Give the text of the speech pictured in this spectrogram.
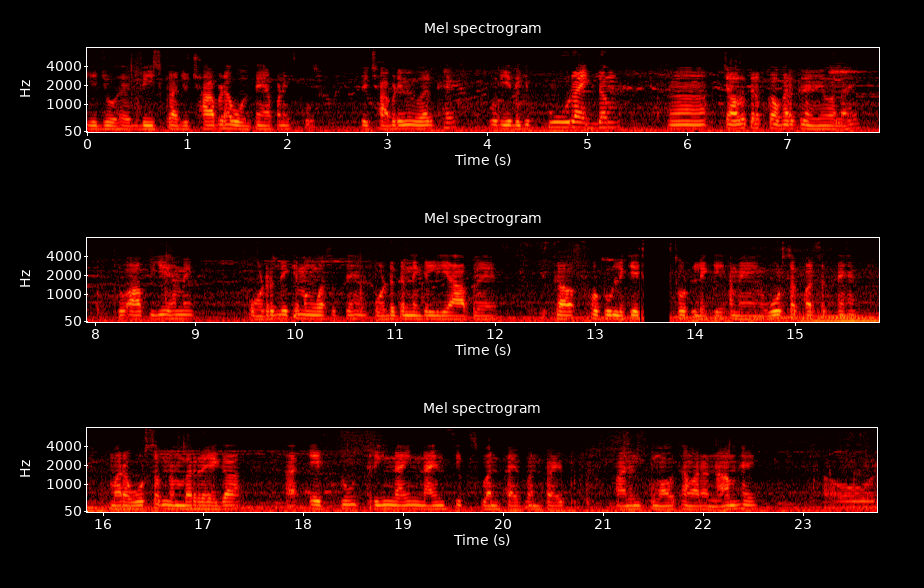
ये जो है, बीच का जो छाबड़ा बोलते हैं अपन इसको, ये छाबड़े में वर्क है। और ये देखिए, पूरा एकदम चारों तरफ़ का वर्क रहने वाला है। तो आप ये हमें ऑर्डर देके मंगवा सकते हैं। ऑर्डर करने के लिए आप इसका फ़ोटो लेके फ़ोटो लेके हमें व्हाट्सअप कर सकते हैं। हमारा व्हाट्सअप नंबर रहेगा eight two three nine nine six one five one five. Anand Kumawat हमारा नाम है और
